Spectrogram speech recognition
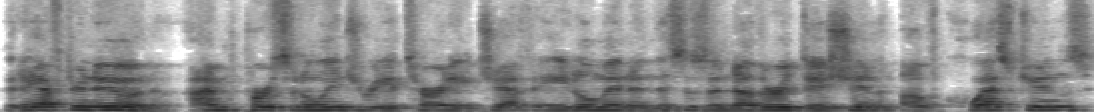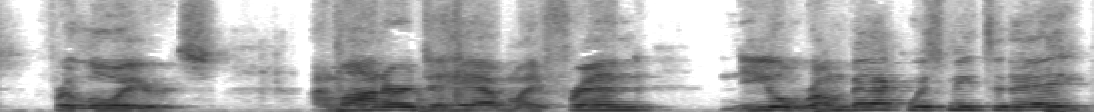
Good afternoon. I'm personal injury attorney Jeff Adelman, and this is another edition of Questions for Lawyers. I'm honored to have my friend Neil Rumbak with me today.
